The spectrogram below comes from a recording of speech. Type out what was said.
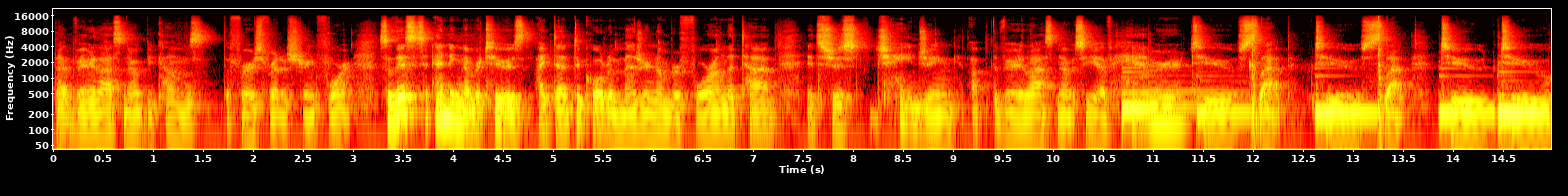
that very last note becomes the first fret of string four. So this ending number two is identical to measure number four on the tab. It's just changing up the very last note. So you have hammer, two, slap, two, slap, two, two,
